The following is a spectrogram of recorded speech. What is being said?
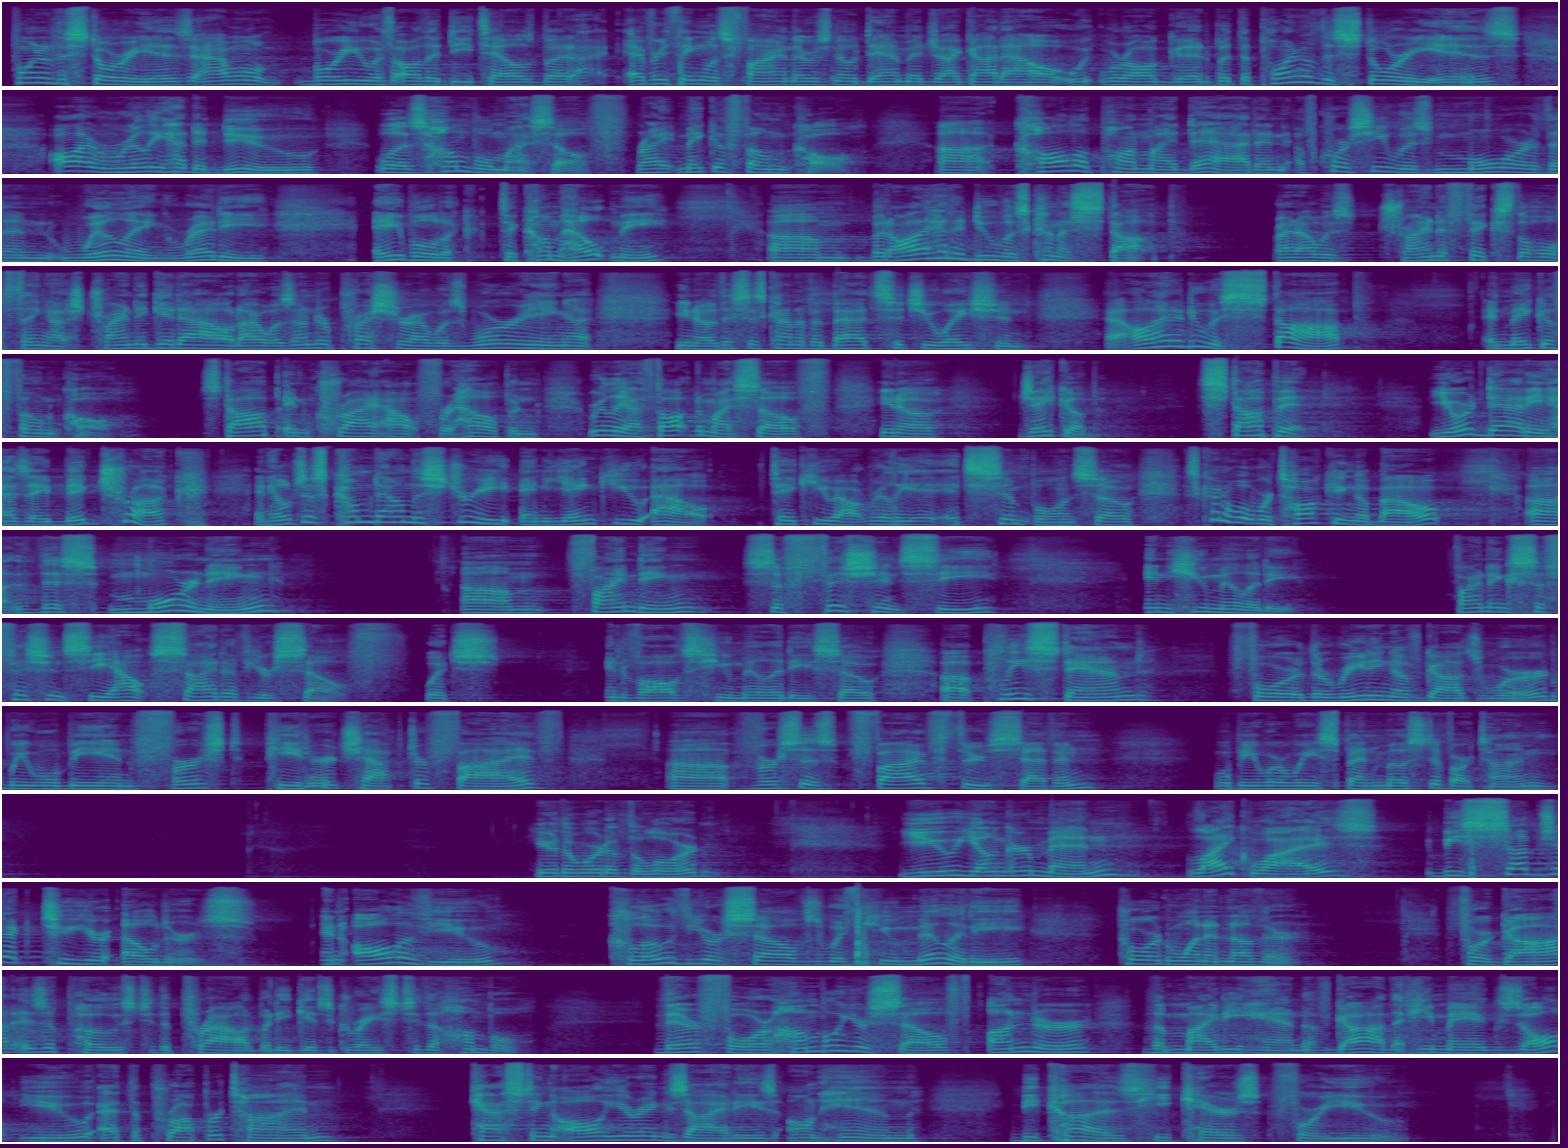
point of the story is I won't bore you with all the details, but everything was fine. There was no damage. I got out. We're all good. But the point of the story is all I really had to do was humble myself, right? Make a phone call. Uh, call upon my dad. And of course, he was more than willing, ready, able to, to come help me. Um, but all I had to do was kind of stop, right? I was trying to fix the whole thing. I was trying to get out. I was under pressure. I was worrying. I, you know, this is kind of a bad situation. All I had to do was stop and make a phone call. Stop and cry out for help. And really, I thought to myself, you know, Jacob, stop it. Your daddy has a big truck, and he'll just come down the street and yank you out take you out. Really, it's simple. And so that's kind of what we're talking about uh, this morning um, finding sufficiency in humility, finding sufficiency outside of yourself, which involves humility. So uh, please stand for the reading of God's word, we will be in 1 Peter chapter 5, uh, verses 5 through 7 will be where we spend most of our time. Hear the word of the Lord. You younger men, likewise, be subject to your elders, and all of you clothe yourselves with humility toward one another. For God is opposed to the proud, but he gives grace to the humble. Therefore, humble yourself under the mighty hand of God, that he may exalt you at the proper time, casting all your anxieties on him because he cares for you.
